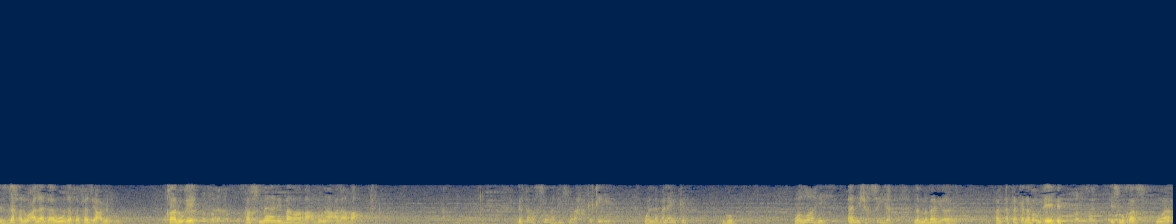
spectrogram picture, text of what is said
إذ دخلوا على داوود ففزع منهم. قالوا إيه؟ خصمان بغى بعضنا على بعض. يا ترى الصورة دي صورة حقيقية ولا ملائكة؟ جم والله أنا شخصيا لما باجي قال هل أتاك نبأ الإيه؟ اسمه خاص واحد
